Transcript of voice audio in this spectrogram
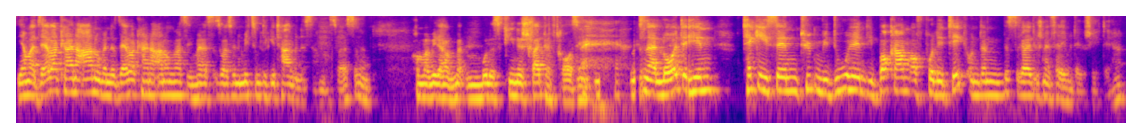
Die haben halt selber keine Ahnung. Wenn du selber keine Ahnung hast, ich meine, das ist so, als wenn du mich zum Digitalminister machst, weißt du? Dann kommen wir wieder mit einem Moleskine Schreibheft raus. Ja. müssen da Leute hin, Techies hin, Typen wie du hin, die Bock haben auf Politik und dann bist du relativ schnell fertig mit der Geschichte. Ja?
